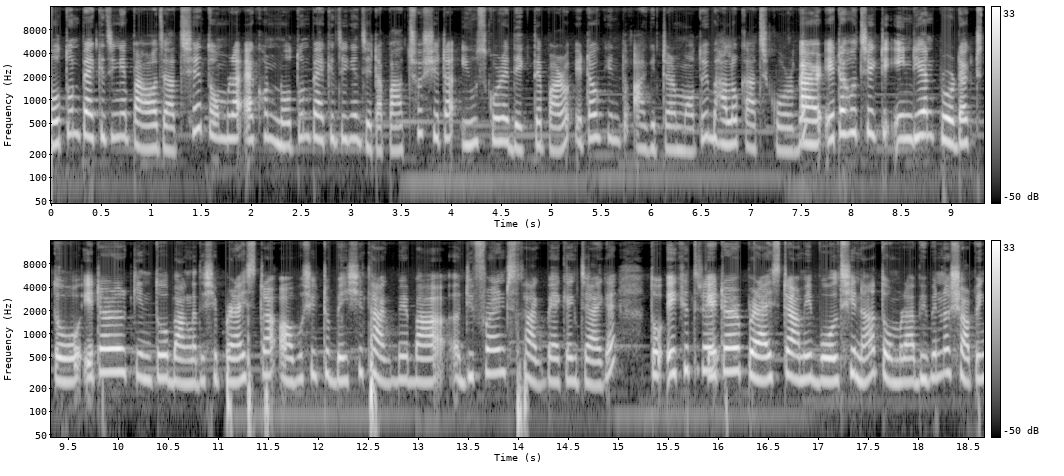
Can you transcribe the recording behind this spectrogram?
নতুন প্যাকেজিংয়ে পাওয়া যাচ্ছে। তোমরা এখন নতুন প্যাকেজিংয়ে যেটা পাচ্ছ সেটা ইউজ করে দেখতে পারো। এটাও কিন্তু আগেরটার মতোই ভালো কাজ করবে। আর এটা হচ্ছে একটি ইন্ডিয়ান প্রোডাক্ট তো এটার কিন্তু বাংলাদেশে প্রাইসটা অবশ্যই একটু বেশি থাকবে বা ডিফারেন্স থাকবে এক এক জায়গায়। তো এক্ষেত্রে এটার প্রাইসটা আমি বলছি না, তোমরা বিভিন্ন শপিং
